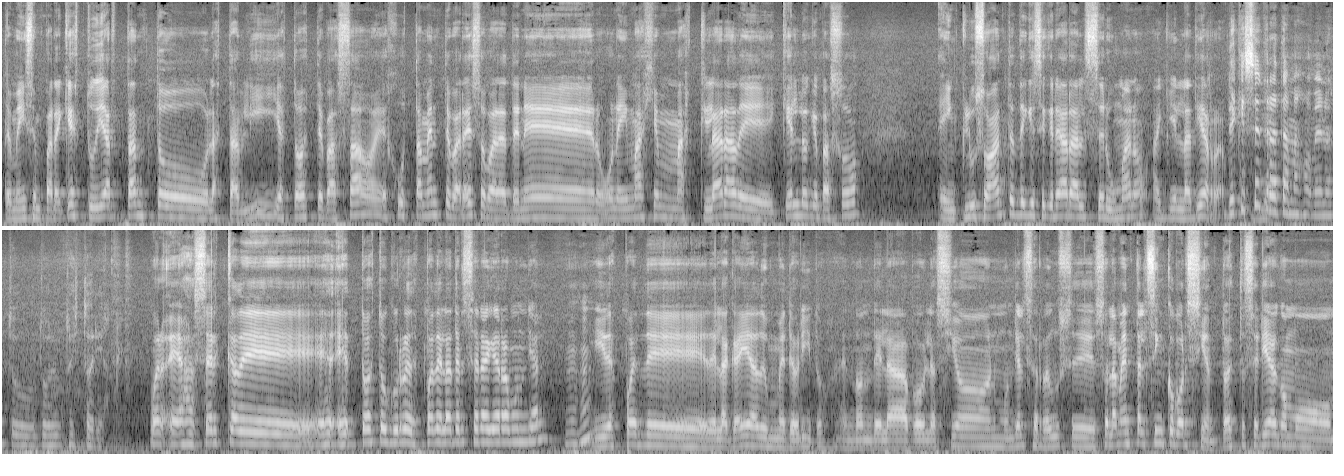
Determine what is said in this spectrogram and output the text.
te me dicen, ¿para qué estudiar tanto las tablillas, todo este pasado? Es justamente para eso, para tener una imagen más clara de qué es lo que pasó, e incluso antes de que se creara el ser humano aquí en la Tierra. ¿De qué se trata más o menos tu, tu, tu historia? Bueno, es acerca de... es- es- todo esto ocurre después de la Tercera Guerra Mundial y después de, de la caída de un meteorito, en donde la población mundial se reduce solamente al 5%. Esto sería como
